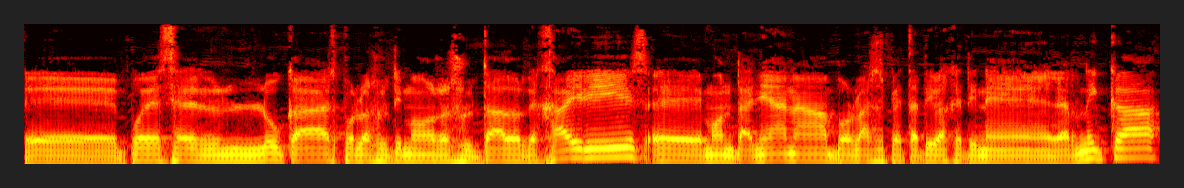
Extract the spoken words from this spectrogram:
Eh, puede ser Lucas por los últimos resultados de Jairis, eh, Montañana por las expectativas que tiene Guernica,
